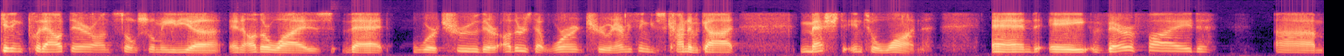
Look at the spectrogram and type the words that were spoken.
getting put out there on social media and otherwise that were true. There are others that weren't true, and everything just kind of got meshed into one. And a verified um,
